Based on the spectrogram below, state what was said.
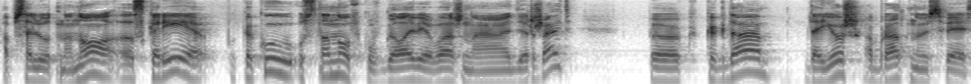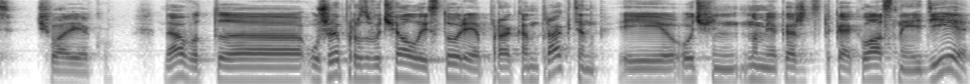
абсолютно, но скорее какую установку в голове важно держать, э, когда даешь обратную связь человеку. Да, вот э, уже прозвучала история про контрактинг, и очень, ну, мне кажется, такая классная идея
